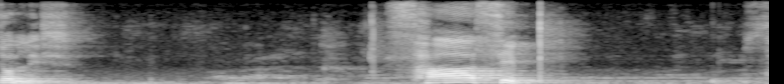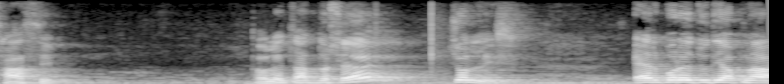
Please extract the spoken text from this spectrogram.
চল্লিশ। সা সিপ সা সিপ, তাহলে চার দশে চল্লিশ। এরপরে যদি আপনার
